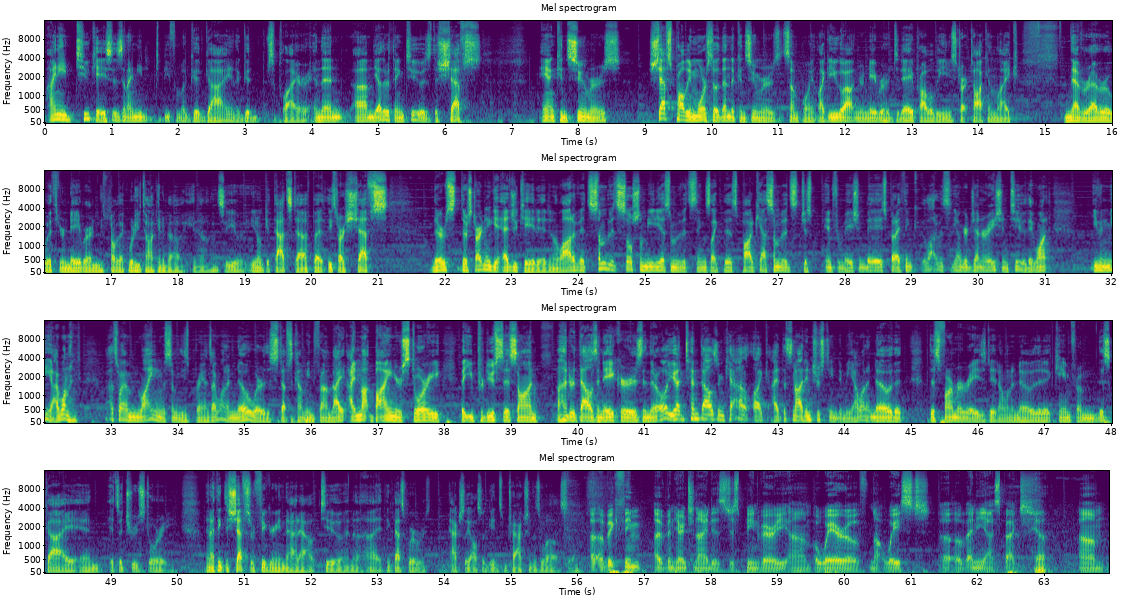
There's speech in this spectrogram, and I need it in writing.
I need two cases, and I need it to be from a good guy and a good supplier. And then um, the other thing too is the chefs and consumers. Chefs probably more so than the consumers at some point. Like you go out in your neighborhood today, probably, and you start talking like never ever with your neighbor, and he's probably like, "What are you talking about?" You know. So you you don't get that stuff. But at least our chefs they're they're starting to get educated and a lot of it's some of it's social media some of it's things like this podcast some of it's just information based but i think a lot of it's the younger generation too. They want even me i want to that's why I'm lining with some of these brands. I want to know where this stuff's coming from. I, am not buying your story that you produce this on 100,000 acres and they're, oh, you had 10,000 cattle. Like, I, that's not interesting to me. I want to know that this farmer raised it. I want to know that it came from this guy and it's a true story. And I think the chefs are figuring that out too. And uh, I think that's where we're actually also getting some traction as well. So a, a big theme I've been hearing tonight is just being very um, aware of not waste uh, of any aspect. Yeah. Um,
